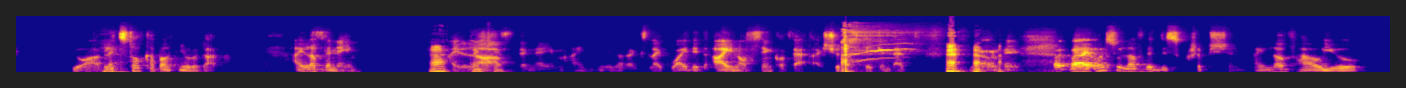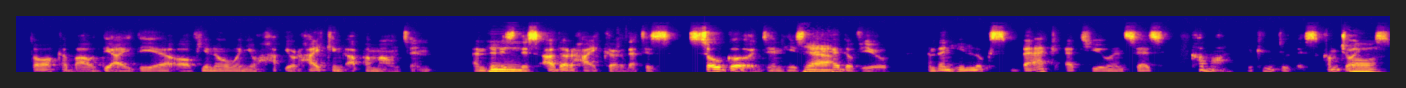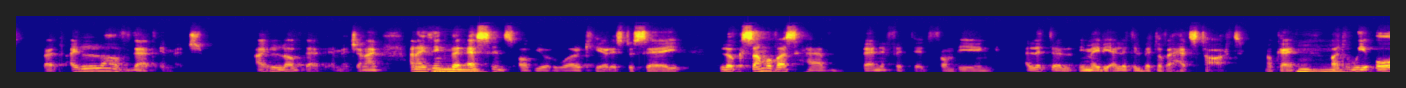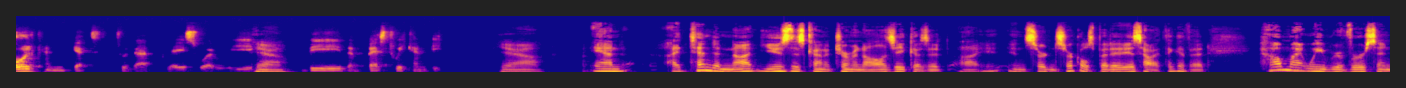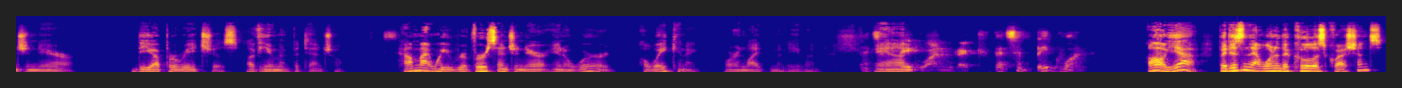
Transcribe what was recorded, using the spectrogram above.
you are. Let's talk about neurodharma. I love the name. Ah, i love the name. I you know it's like why did i not think of that? I should have taken that but, but I also love the description. I love how you talk about the idea of, you know, when you're, you're hiking up a mountain and there mm. is this other hiker that is so good and he's yeah. ahead of you. And then he looks back at you and says, come on, you can do this. Come join oh. us. Right. I love that image. I love that image. And I, and I think mm. the essence of your work here is to say, look, some of us have benefited from being a little maybe a little bit of a head start okay? Mm-hmm. but we all can get to that place where we yeah. be the best we can be. Yeah. And i tend to not use this kind of terminology because it uh, in certain circles but it is how i think of it. How might we reverse engineer the upper reaches of human potential? How might we reverse engineer in a word awakening or enlightenment even? That's and, a big one rick. That's a big one Oh yeah, but isn't that one of the coolest questions?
